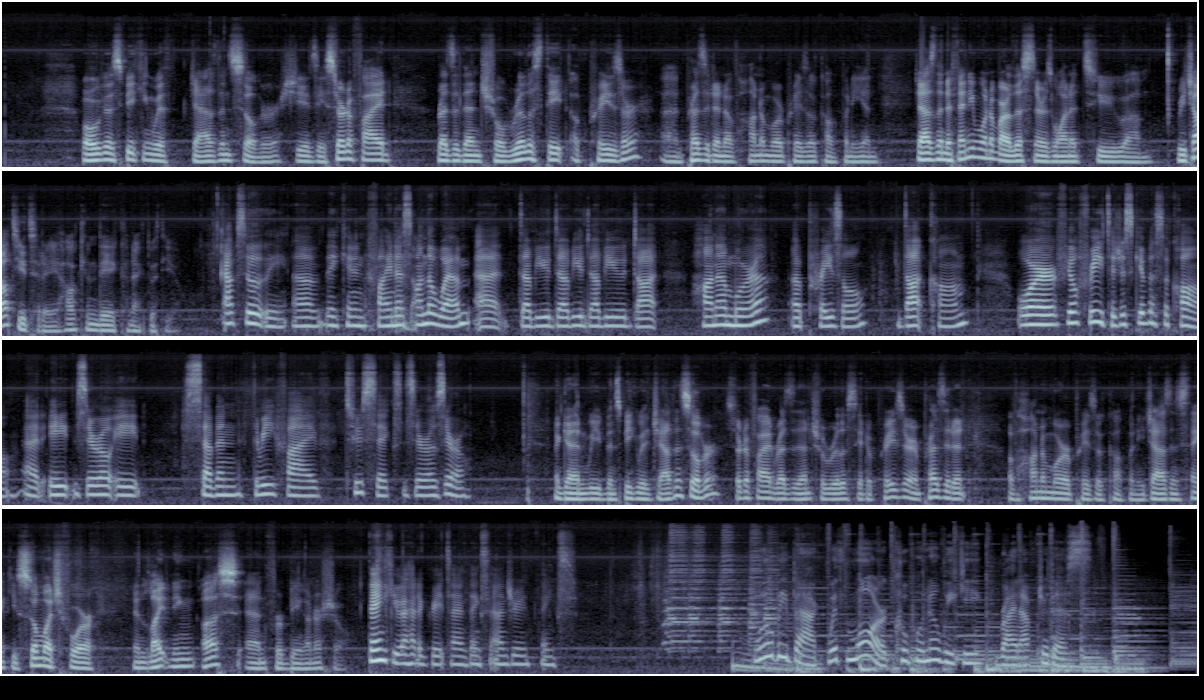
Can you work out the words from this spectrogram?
Well, we've been speaking with Jaslyn Silver. She is a certified residential real estate appraiser and president of Hanamura Appraisal Company. And Jaslyn, if any one of our listeners wanted to um, reach out to you today, how can they connect with you? Absolutely. Um, they can find us on the web at www.hanamuraappraisal.com or feel free to just give us a call at 808 735 2600. Again, we've been speaking with Jaslyn Silver, certified residential real estate appraiser and president of Hanamura Appraisal Company. Jaslyn, thank you so much for enlightening us and for being on our show. Thank you. I had a great time. Thanks, Andrew. Thanks. We'll be back with more Kupuna Wiki right after this.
